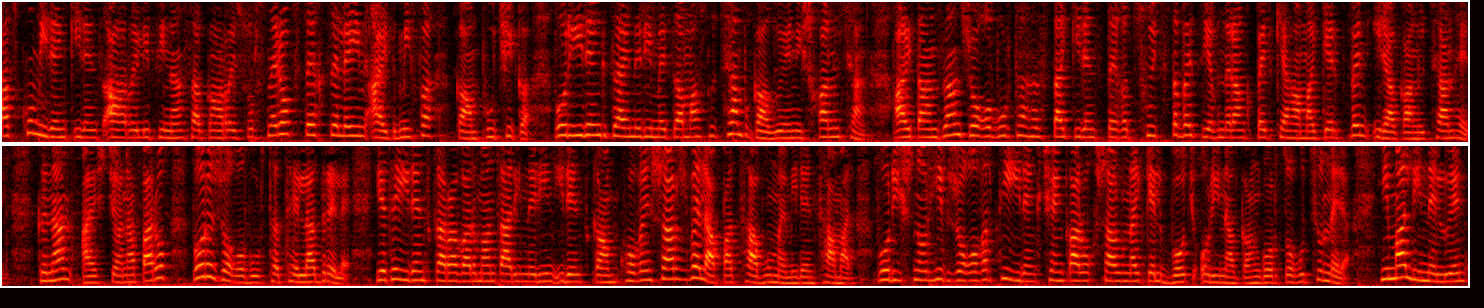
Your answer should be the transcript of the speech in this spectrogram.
ընթացքում իրենք իրենց ահռելի ֆինանսական ռեսուրսներով ստեղծել էին այդ միֆը կամ փուչիկը, որ իրենք ձայների մեծամասնությամբ գալու են իշխանության։ Այդ անձանց ժողովուրդը հստակ իրենց տեղը ցույց տվեց եւ նրանք պետք է համակերպվեն իրականության հետ։ Գնան այս ճանապարհով, որը ժողովուրդը թելադրել է։ Եթե իրենց կառավարման տարիներին իրենց կամքով են շարժվել, ապա ցավում եմ իրենց համար, որի շնորհիվ ժողովրդի իրենք չեն կարող շարունակել ոչ օրինական գործողությունները։ Հիմա լինելու են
